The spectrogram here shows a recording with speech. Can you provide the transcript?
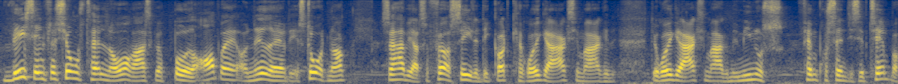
Hvis inflationstallene overrasker både opad og nedad, og det er stort nok, så har vi altså før set, at det godt kan rykke aktiemarkedet. Det rykkede aktiemarkedet med minus 5% i september,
